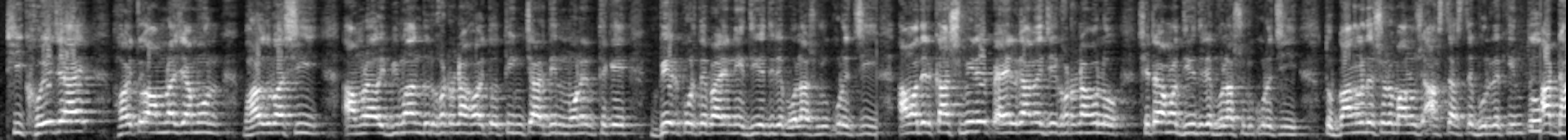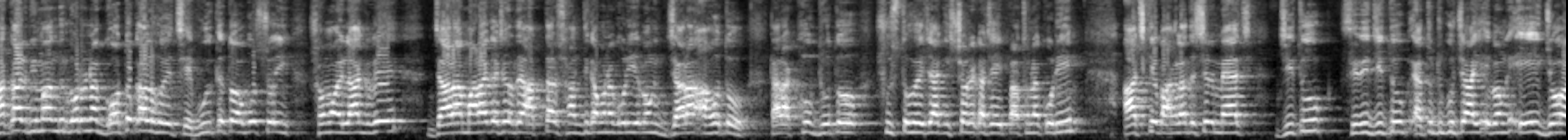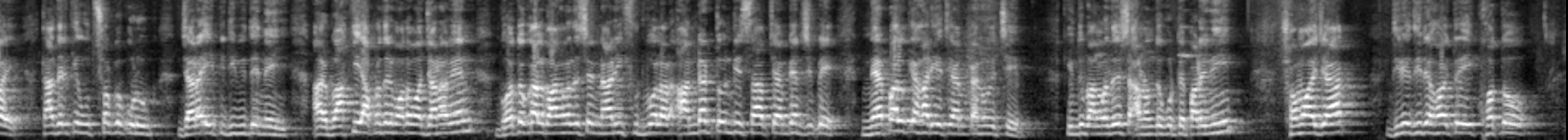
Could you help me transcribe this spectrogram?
ঠিক হয়ে যায়। হয়তো আমরা যেমন ভারতবাসী, আমরা ওই বিমান দুর্ঘটনা হয়তো তিন চার দিন মনের থেকে বের করতে পারিনি, ধীরে ধীরে ভোলা শুরু করেছি। আমাদের কাশ্মীরে পেহেলগামে যে ঘটনা হলো, সেটাও আমরা ধীরে ধীরে ভোলা শুরু করেছি। তো বাংলাদেশেরও মানুষ আস্তে আস্তে ভুলবে। কিন্তু আর ঢাকার বিমান দুর্ঘটনা গতকাল হয়েছে, ভুলতে তো অবশ্যই সময় লাগবে। যারা মারা গেছে, তাদের আত্মার শান্তি কামনা করি এবং যারা আহত, তারা খুব দ্রুত সুস্থ হয়ে যাক। ঈশ্বরের কাছে এই প্রার্থনা করি। আজকে বাংলাদেশের ম্যাচ জিতুক, সিরিজ জিতুক, এতটুকু চাই এবং এই জয় তাদেরকে উৎসর্গ করুক যারা এই পৃথিবীতে নেই। আর বাকি আপনাদের মতামত জানাবেন, গতকাল বাংলাদেশের নারী ফুটবলার আন্ডার টোয়েন্টি সাব চ্যাম্পিয়নশিপে নেপালকে হারিয়ে চ্যাম্পিয়ন হয়েছে। কিন্তু বাংলাদেশ আনন্দ করতে পারেনি। সময় যাক, ধীরে ধীরে হয়তো এই ক্ষত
